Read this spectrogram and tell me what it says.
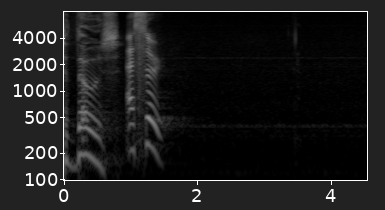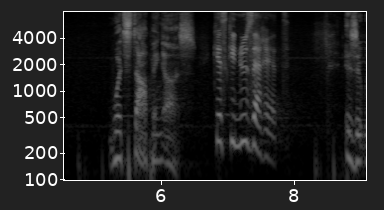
to those. à ceux. What's stopping us? Qu'est-ce qui nous arrête? Is it,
